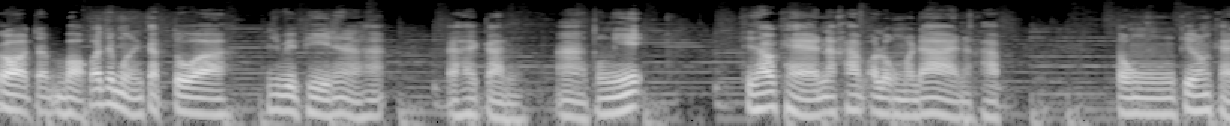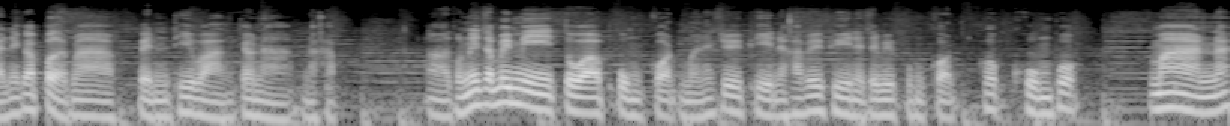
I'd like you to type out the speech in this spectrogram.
ก็จะเบาะก็จะเหมือนกับตัว HVP นี่แหละฮะคล้ายๆกันอ่าตรงนี้ที่เท้าแขนนะครับเอาลงมาได้นะครับ ตรงที่ท้องแขนนี่ก็เปิดมาเป็นที่วางแก้วน้ำนะครับตรงนี้จะไม่มีตัวปุ่มกดเหมือน HVP นะครับ HVP เนี่ยจะมีปุ่มกดควบคุมพวกม่านนะ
